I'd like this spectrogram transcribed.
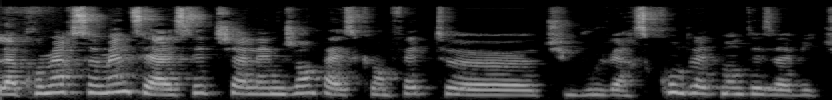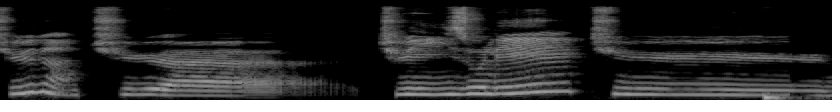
La première semaine, c'est assez challengeant parce qu'en fait, euh, tu bouleverses complètement tes habitudes. Tu, euh, tu es isolé, tu,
